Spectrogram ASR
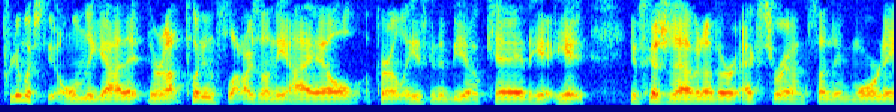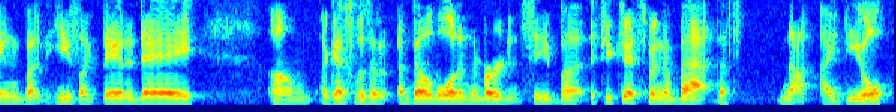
pretty much the only guy. That, they're not putting Flowers on the IL. Apparently, he's going to be okay. He, he, he's scheduled to have another X-ray on Sunday morning, but he's like day to day. Um, I guess was available in an emergency, but if you can't swing a bat, that's not ideal.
